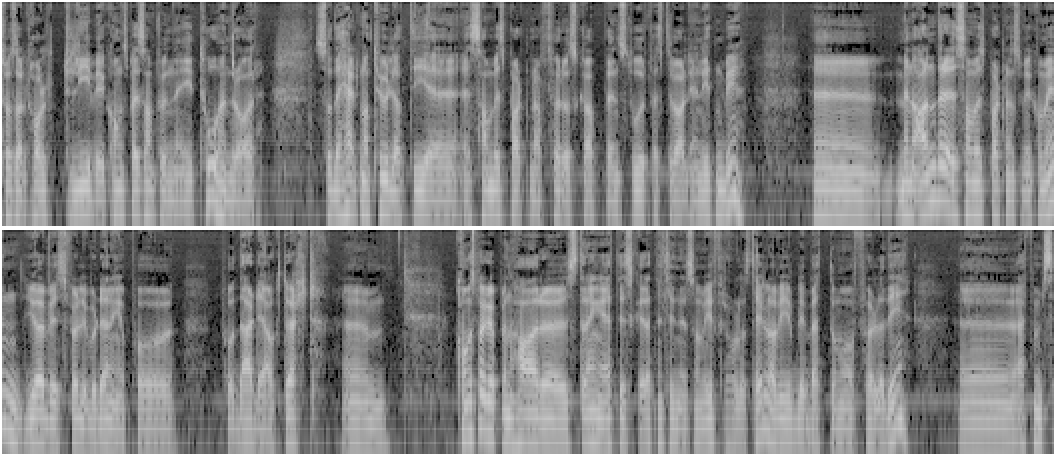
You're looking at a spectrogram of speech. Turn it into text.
tross alt holdt liv i Kongsberg-samfunnet i 200 år. Så det er helt naturlig at de er samarbeidspartnere for å skape en stor festival i en liten by. Eh, men andre samarbeidspartnere som vil komme inn, gjør vi selvfølgelig vurderinger på, på der det er aktuelt. Kongsberg Gruppen har strenge etiske retningslinjer som vi forholder oss til, og vi blir bedt om å følge de. FMC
